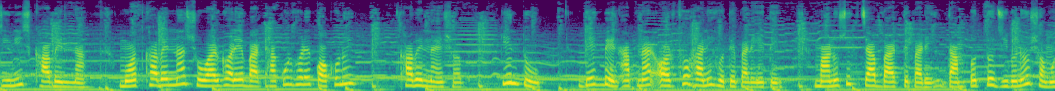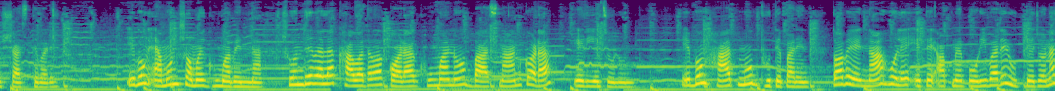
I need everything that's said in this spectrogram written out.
জিনিস খাবেন না। মদ খাবেন না, শোয়ার ঘরে বা ঠাকুর ঘরে কখনোই খাবেন না এসব। কিন্তু দেখবেন আপনার অর্থহানি হতে পারে এতে। মানসিক চাপ বাড়তে পারে। দাম্পত্য জীবনেও সমস্যা আসতে পারে। এবং এমন সময় ঘুমাবেন না। সন্ধেবেলা খাওয়া দাওয়া করা, ঘুমানো বা স্নান করা এড়িয়ে চলুন এবং হাত মুখ ধুতে পারেন। তবে না হলে এতে আপনার পরিবারের উত্তেজনা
